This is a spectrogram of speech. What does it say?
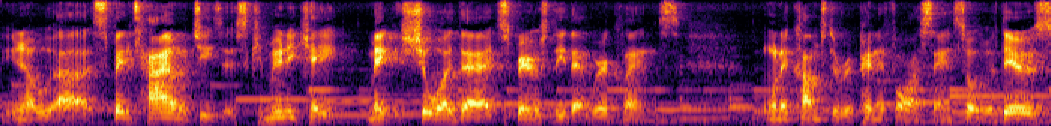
You know, uh, spend time with Jesus, communicate, make sure that spiritually that we're cleansed when it comes to repenting for our sins. So if there's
